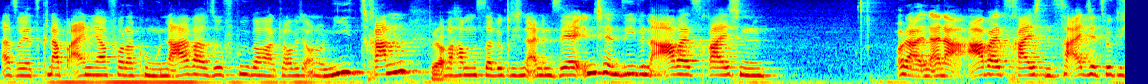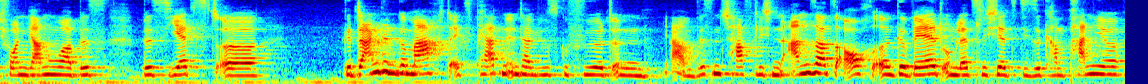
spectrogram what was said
Also jetzt knapp ein Jahr vor der Kommunalwahl. So früh war man, glaube ich, auch noch nie dran. Ja. Aber haben uns da wirklich in einem sehr intensiven, arbeitsreichen oder in einer arbeitsreichen Zeit jetzt wirklich von Januar bis, bis jetzt äh, Gedanken gemacht, Experteninterviews geführt, einen ja, wissenschaftlichen Ansatz auch äh, gewählt, um letztlich jetzt diese Kampagne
